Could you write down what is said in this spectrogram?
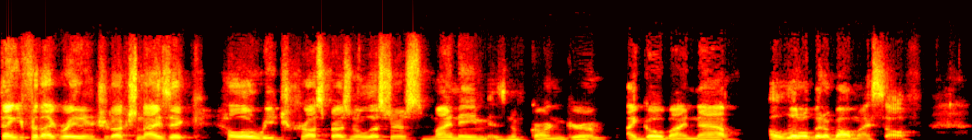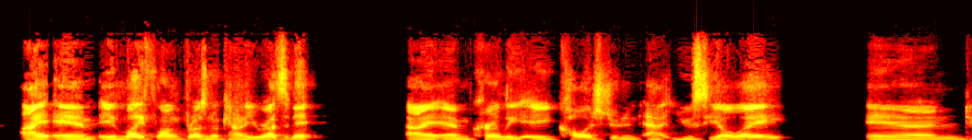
Thank you for that great introduction, Isaac. Hello, Reach Across Fresno listeners. My name is Nafgarn Gurum. I go by Nav. A little bit about myself. I am a lifelong Fresno County resident. I am currently a college student at UCLA and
